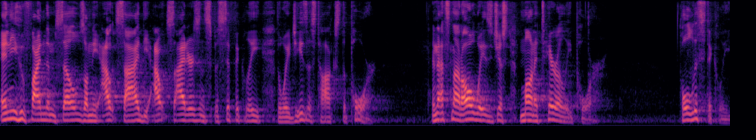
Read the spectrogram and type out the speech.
any who find themselves on the outside, the outsiders, and specifically the way Jesus talks, the poor. And that's not always just monetarily poor, holistically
